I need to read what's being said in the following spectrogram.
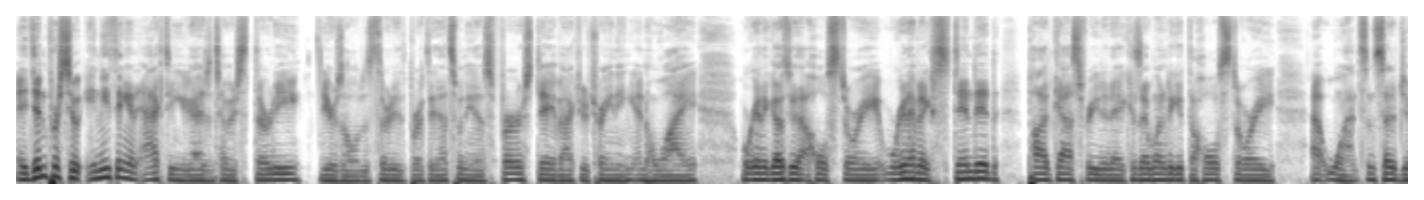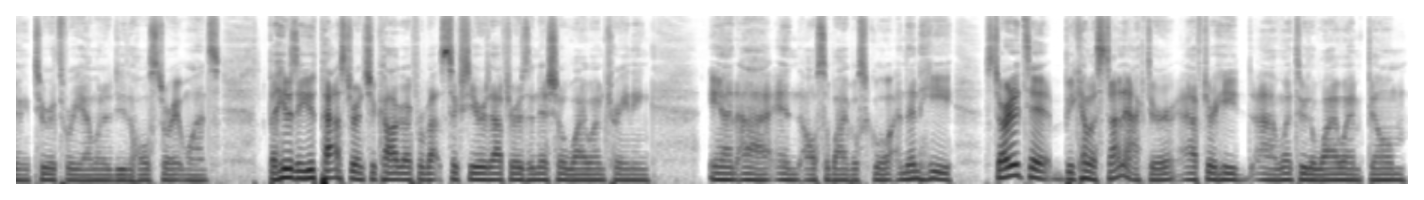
He didn't pursue anything in acting, you guys, until he was 30 years old, his 30th birthday. That's when he had his first day of actor training in Hawaii. We're going to go through that whole story. We're going to have an extended podcast for you today because I wanted to get the whole story at once. Instead of doing two or three, I wanted to do the whole story at once. But he was a youth pastor in Chicago for about six years after his initial YWAM training and uh, and also Bible school. And then he started to become a stunt actor after he uh, went through the YWAM film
